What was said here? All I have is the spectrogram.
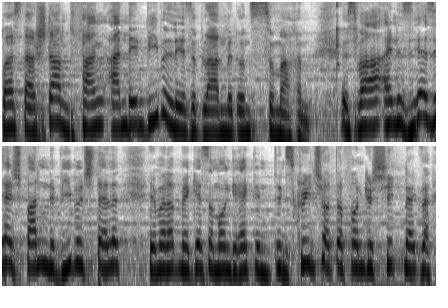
was da stand, fang an, den Bibelleseplan mit uns zu machen. Es war eine sehr, sehr spannende Bibelstelle. Jemand hat mir gestern Morgen direkt den, den Screenshot davon geschickt und hat gesagt,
